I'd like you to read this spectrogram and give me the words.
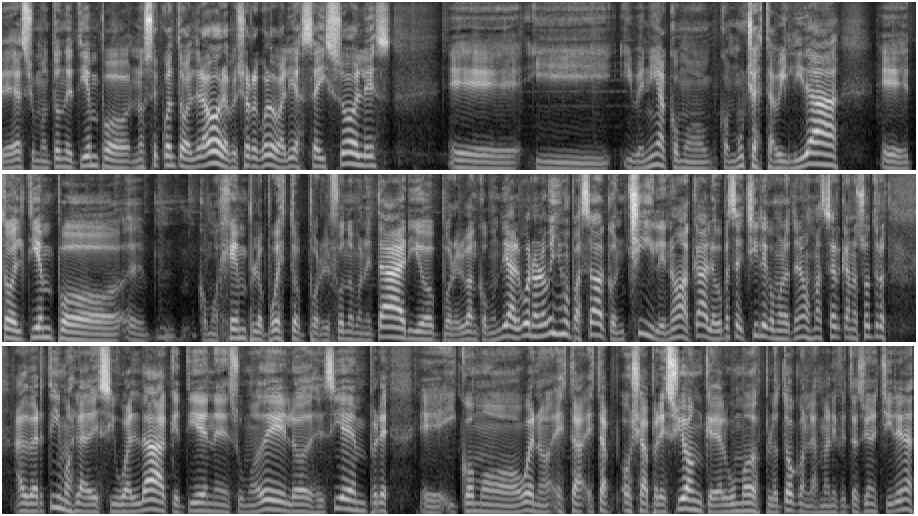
desde hace un montón de tiempo, no sé cuánto valdrá ahora, pero yo recuerdo valía 6 soles eh, y, y, venía como con mucha estabilidad. Eh, todo el tiempo eh, como ejemplo puesto por el Fondo Monetario, por el Banco Mundial. Bueno, lo mismo pasaba con Chile, ¿no? Acá lo que pasa es que Chile, como lo tenemos más cerca nosotros, advertimos la desigualdad que tiene su modelo desde siempre eh, y cómo, bueno, esta, esta olla a presión que de algún modo explotó con las manifestaciones chilenas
